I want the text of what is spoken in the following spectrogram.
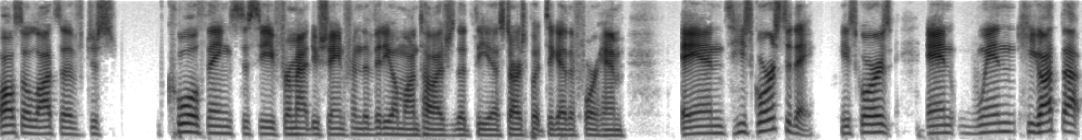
also lots of just cool things to see for Matt Duchene from the video montage that the uh, Stars put together for him. And he scores today. He scores. And when he got that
